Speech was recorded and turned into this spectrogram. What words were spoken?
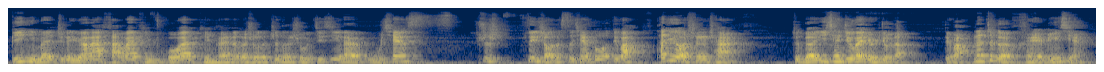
比你们这个原来海外品国外品牌那个时候的智能手机进来五千至最少的四千多，对吧？他就要生产这个一千九百九十九的。对吧？那这个很明显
